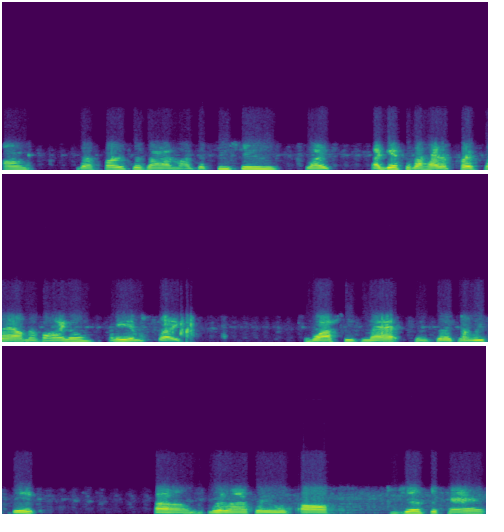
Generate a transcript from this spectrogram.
on the first design, like the two shoes, like I guess if I had to press down the vinyl, I need to like wash these mats and so they can restick. Um, realized that it was off just a tad,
